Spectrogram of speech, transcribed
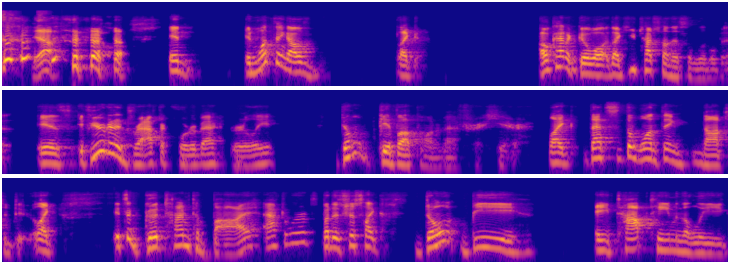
yeah. and and one thing I'll like, I'll kind of go on. Like you touched on this a little bit. Is if you're going to draft a quarterback early, don't give up on him after a year. Like that's the one thing not to do. Like it's a good time to buy afterwards, but it's just like don't be a top team in the league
